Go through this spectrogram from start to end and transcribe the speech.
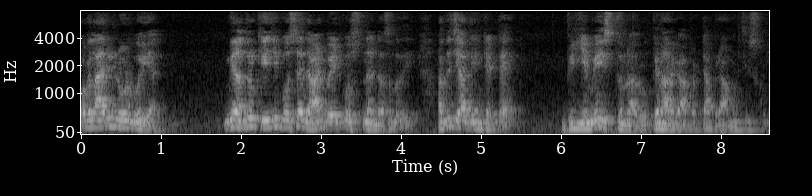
ఒక లారీ లోడ్ పోయారు మీరు అందరూ కేజీ పోస్తే అది ఆడి బయటకు వస్తుందండి అసలు అది. అందుచేత ఏంటంటే బియ్యమే ఇస్తున్నారు. తినాలి కాబట్టి ఆ బ్రాహ్మణుడు తీసుకుని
